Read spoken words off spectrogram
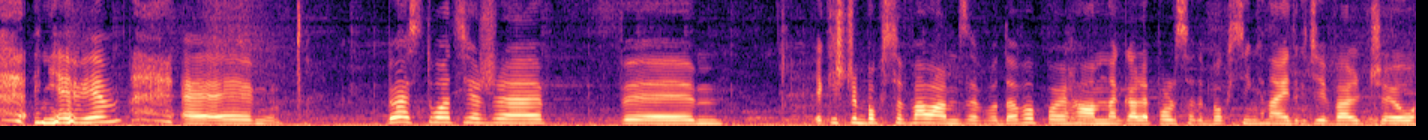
nie wiem. Em, Była sytuacja, że w, jak jeszcze boksowałam zawodowo, pojechałam na galę Polsat Boxing Night, gdzie walczył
